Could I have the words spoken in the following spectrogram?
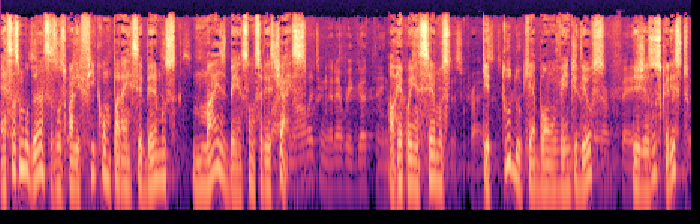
Essas mudanças nos qualificam para recebermos mais bênçãos celestiais. Ao reconhecermos que tudo o que é bom vem de Deus, de Jesus Cristo,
